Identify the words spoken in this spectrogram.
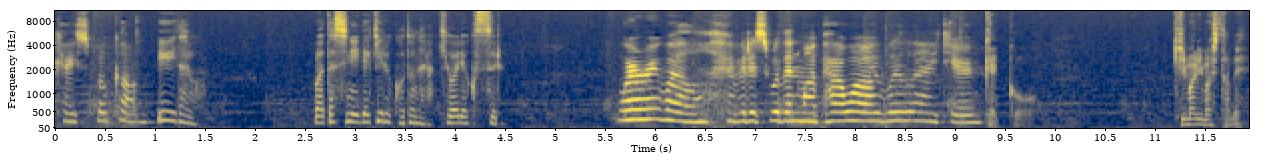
Kei spoke up. いいだろう。私にできることなら協力する。very well. If it is within my power, I will aid you. 結構。決まりましたね。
